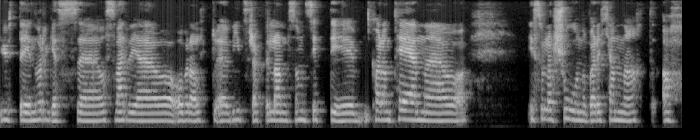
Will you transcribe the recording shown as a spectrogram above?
ute i Norges eh, og Sverige og overalt eh, vidstrakte land som sitter i karantene og isolasjon og bare kjenner at åh,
